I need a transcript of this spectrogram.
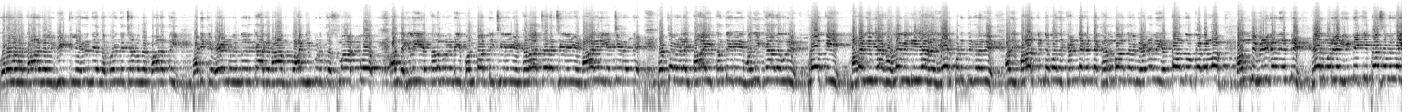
கொரோனா காலங்களில் வீட்டில் இருந்து அந்த குழந்தை செல்வங்கள் பாடத்தை படிக்க வேண்டும் என்று என்பதற்காக நாம் வாங்கி கொடுத்த ஸ்மார்ட் போன் அந்த இளைய தலைமுறையுடைய பண்பாட்டு சீரழிவை கலாச்சார சீரழிவை நாகரிக சீரழிவை பெற்றவர்களை தாய் தந்தையரை மதிக்காத ஒரு போக்கை மன ரீதியாக உளவில் ரீதியாக ஏற்படுத்துகிறது. அதை பார்க்கின்ற போது கண்ட கண்ட கருமாந்தரம் எழுவு எட்டாம் தூக்கம் எல்லாம் வந்து விழுகிறது என்று வேல்முருகன் இன்னைக்கு பேசவில்லை.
